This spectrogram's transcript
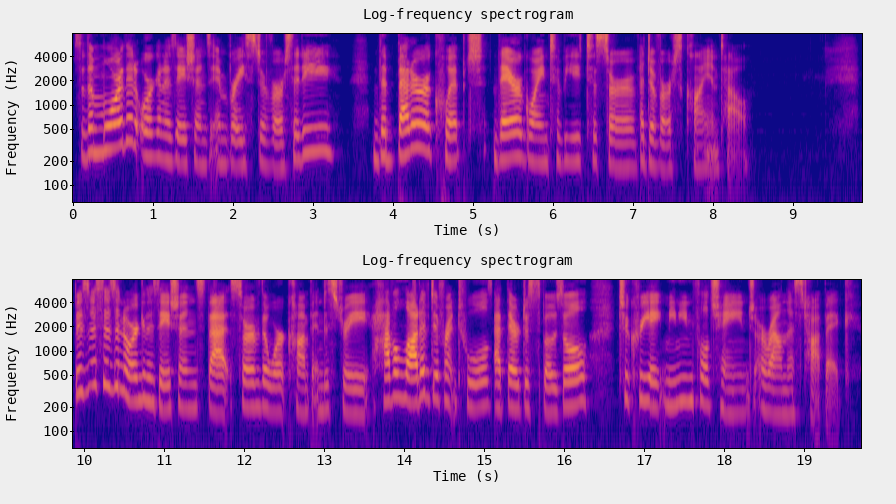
So, the more that organizations embrace diversity, the better equipped they're going to be to serve a diverse clientele. Businesses and organizations that serve the work comp industry have a lot of different tools at their disposal to create meaningful change around this topic.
